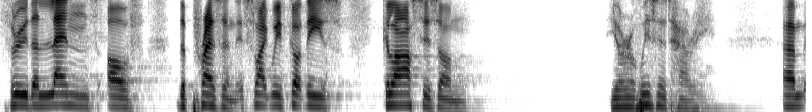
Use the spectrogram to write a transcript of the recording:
through the lens of the present. It's like we've got these glasses on. You're a wizard, Harry. Um,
